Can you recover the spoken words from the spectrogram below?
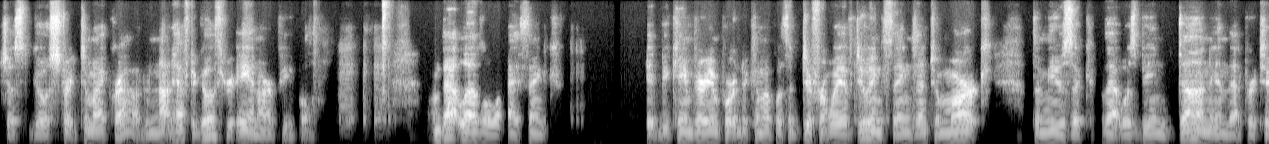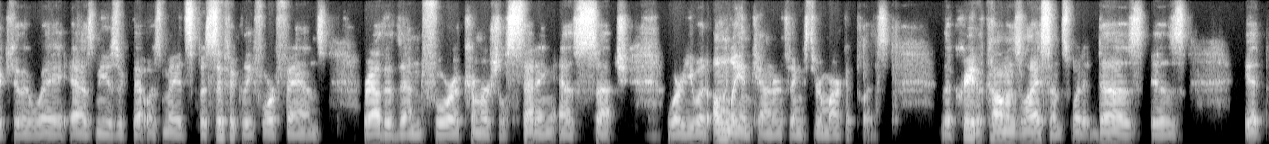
just go straight to my crowd and not have to go through A&R people. On that level, I think it became very important to come up with a different way of doing things and to mark the music that was being done in that particular way as music that was made specifically for fans rather than for a commercial setting as such, where you would only encounter things through marketplace. The Creative Commons license, what it does is it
